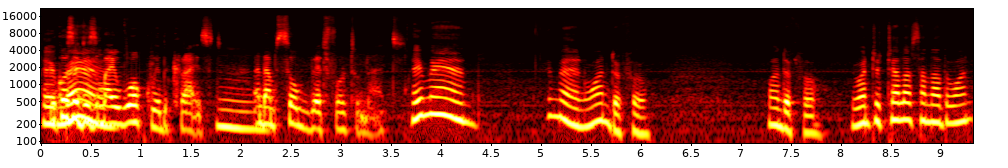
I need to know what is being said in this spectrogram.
because it is my walk with Christ, mm. and I'm so grateful to that. Amen. Amen. Wonderful. Wonderful. You want to tell us another one?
